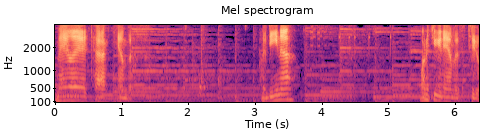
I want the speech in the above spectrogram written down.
Melee attack Ambus. Medina? Why don't you get Ambus too?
